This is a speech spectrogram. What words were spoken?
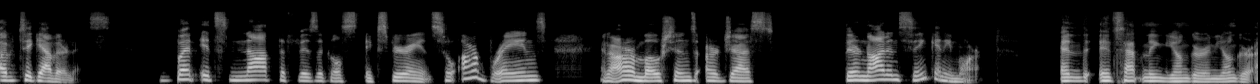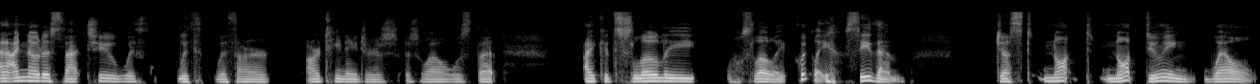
of togetherness, but it's not the physical experience. So our brains and our emotions are just they're not in sync anymore. And it's happening younger and younger. And I noticed that too with with with our our teenagers as well was that I could slowly, well, slowly, quickly see them just not not doing well,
